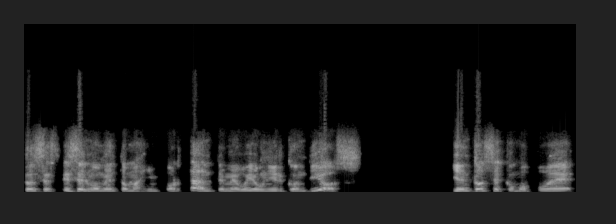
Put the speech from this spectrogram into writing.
Entonces, es el momento más importante, me voy a unir con Dios. Y entonces, ¿cómo puede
